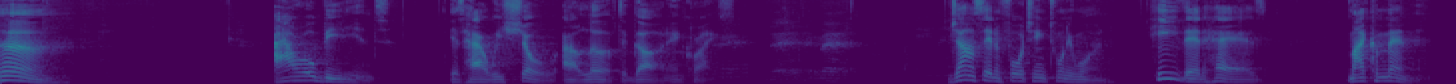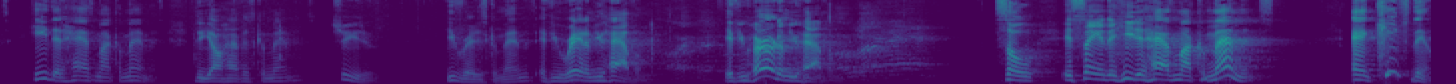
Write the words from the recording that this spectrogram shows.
Uh, our obedience is how we show our love to God and Christ. John said in 14 21, He that has my commandments, he that has my commandments. Do y'all have his commandments? Sure you do. You've read his commandments. If you read them, you have them. If you heard them, you have them. So it's saying that he that has my commandments and keeps them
